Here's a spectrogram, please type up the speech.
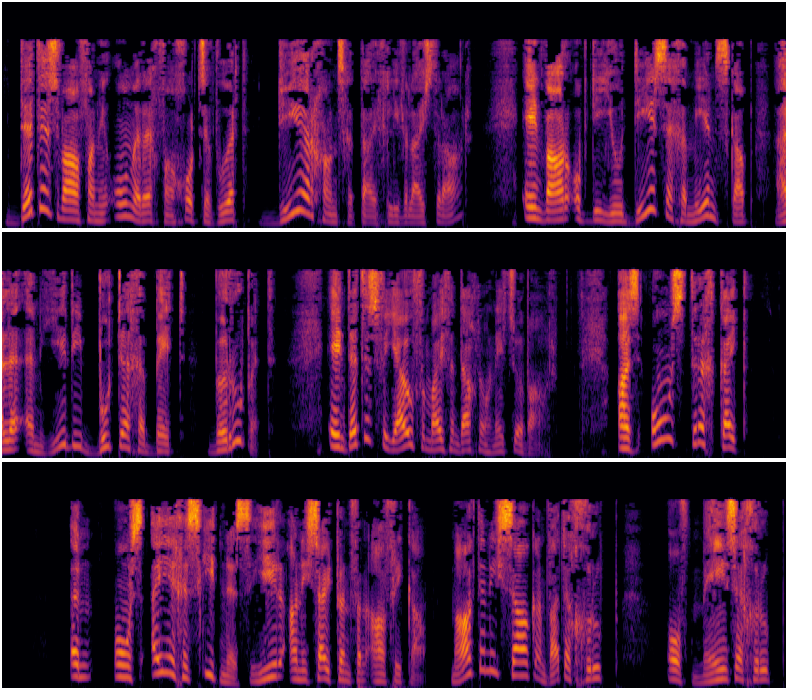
Dit is waarvan die onderrig van God se woord deurgangs getuig, liewe luisteraar, en waarop die Judeese gemeenskap hulle in hierdie boete gebed beroep het. En dit is vir jou vir my vandag nog net so waar. As ons terugkyk in ons eie geskiedenis hier aan die suidpunt van Afrika, maak dit nie saak aan watter groep of mensegroep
